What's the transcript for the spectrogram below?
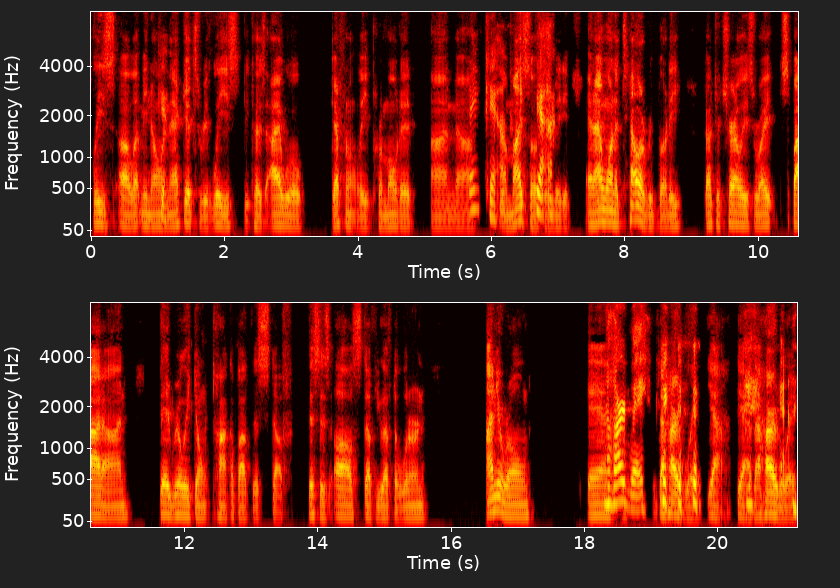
Please uh, let me know when that gets released because I will definitely promote it on, uh, on my social yeah. media. And I want to tell everybody, Dr. Charley's right, spot on. They really don't talk about this stuff. This is all stuff you have to learn on your own and the hard way the hard way yeah yeah the hard way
